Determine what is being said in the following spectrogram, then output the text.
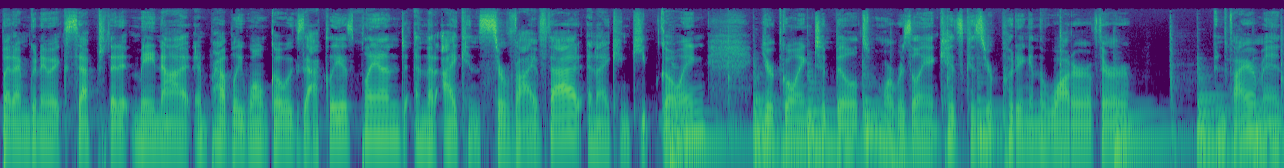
but I'm going to accept that it may not and probably won't go exactly as planned and that I can survive that and I can keep going. You're going to build more resilient kids because you're putting in the water of their environment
